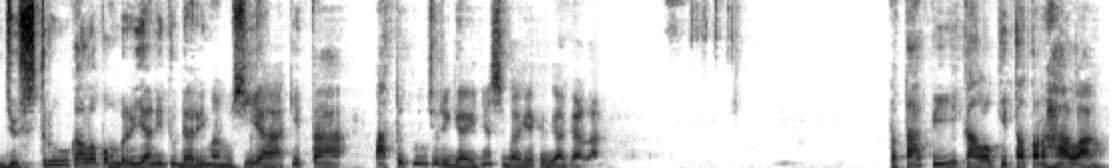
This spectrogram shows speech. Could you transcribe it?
Justru kalau pemberian itu dari manusia, kita patut mencurigainya sebagai kegagalan. Tetapi kalau kita terhalang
